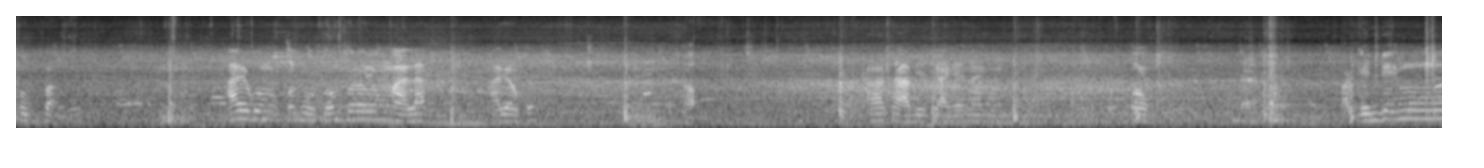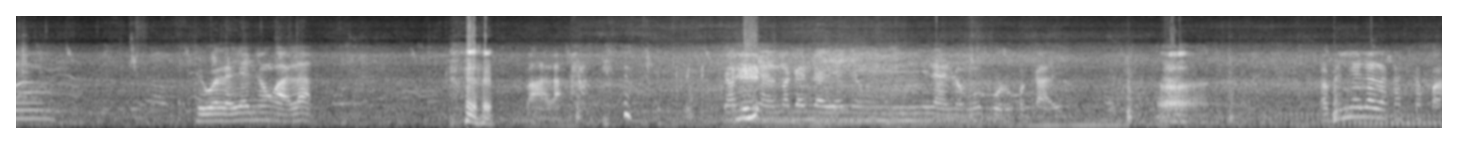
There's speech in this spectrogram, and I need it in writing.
Pugpa ko. Ayaw ko magpagutom pero yung malat, ayaw ko. Oh. Ah, sabi sa akin ng oh, pag hindi mo hiwalayan yung alak, bahala. ka. sabi niya, maganda yan yung inano mo, puro pagkain. Ah. Sabi niya, lalakas ka pa.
